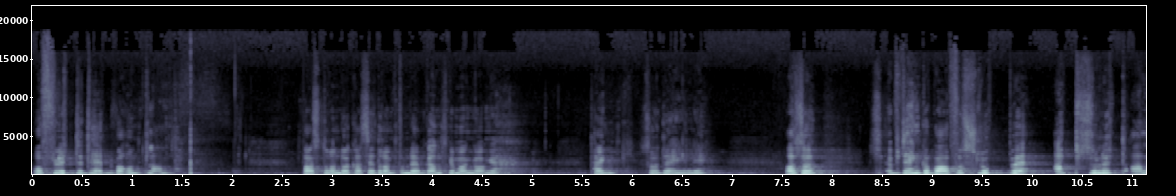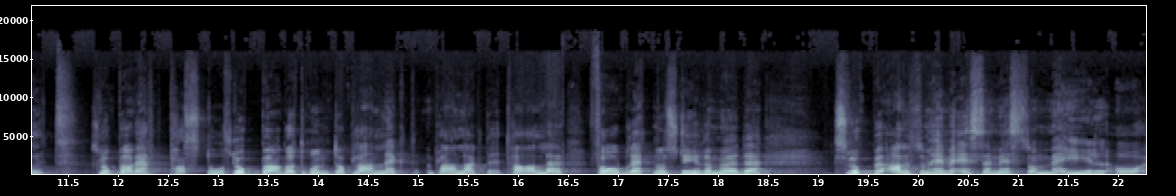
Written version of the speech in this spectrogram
og flytte til et varmt land. Pastoren dere har drømt om det ganske mange ganger. Tenk, så deilig. Altså, Tenk å bare få sluppe absolutt alt. Sluppe å være pastor, sluppe å ha gått rundt og planlagt, planlagt tale, forberedt noe styremøte. Sluppe alt som har med SMS og mail og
